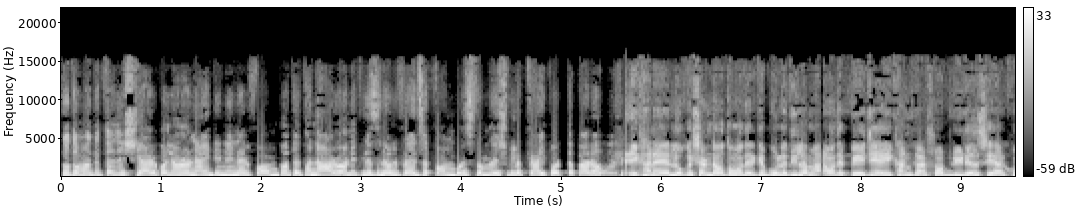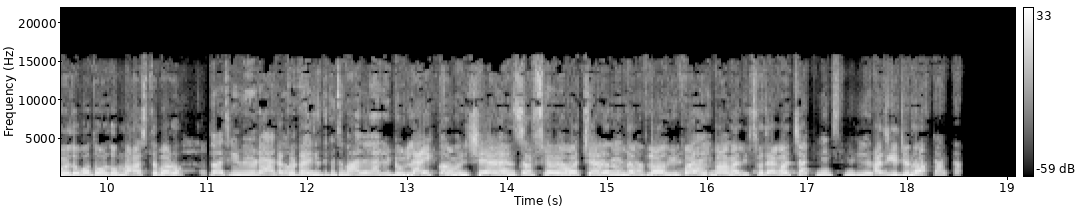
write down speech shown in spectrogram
তো তোমাদের কাছে শেয়ার করলে আমরা নাইনটি নাইনের কম্বো তো এখানে আরও অনেক রিজনেবল প্রাইসের কম্বো তোমরা সেগুলো ট্রাই করতে পারো। এখানে লোকেশনটাও তোমাদেরকে বলে দিলাম আর আমাদের পেজে এখানকার সব ডিটেলস শেয়ার করে দেবো তো তোমরা আসতে পারো। তো আজকের ভিডিওটা এতটাই। যদি কিছু ভালো লাগে do like comment share and subscribe our channel the blog Bangali তো দেখা হচ্ছে নেক্সট ভিডিও আজকের জন্য। টাটা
